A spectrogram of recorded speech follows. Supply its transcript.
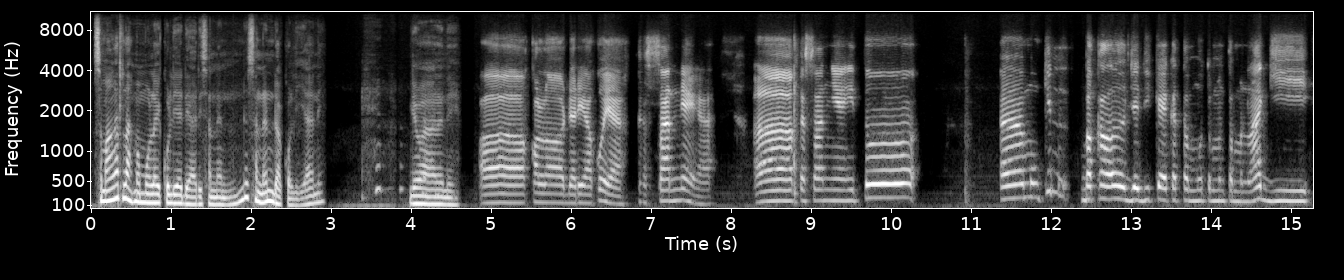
semangat lah memulai kuliah di hari Senin. Ini Senin udah kuliah nih. Gimana nih? Eh, kalau dari aku ya kesannya ya eh kesannya itu eh mungkin bakal jadi kayak ketemu teman-teman lagi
